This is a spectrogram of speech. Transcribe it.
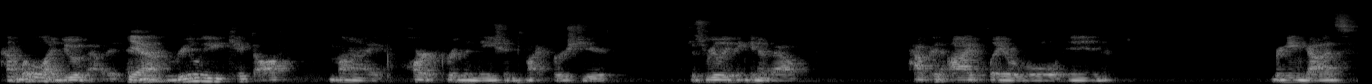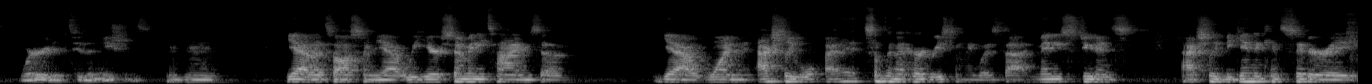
Kind of what will I do about it? And Yeah. that really kicked off my heart for the nations my first year. Just really thinking about how could I play a role in bringing God's word to the nations. hmm Yeah, that's awesome. Yeah, we hear so many times of, yeah, one actually something I heard recently was that many students actually begin to consider a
